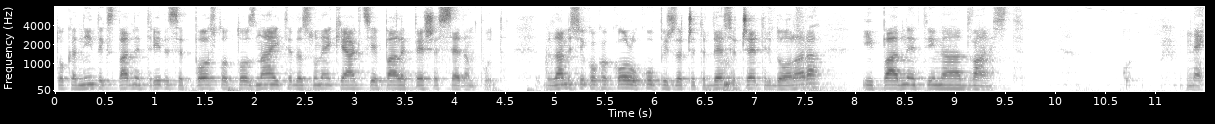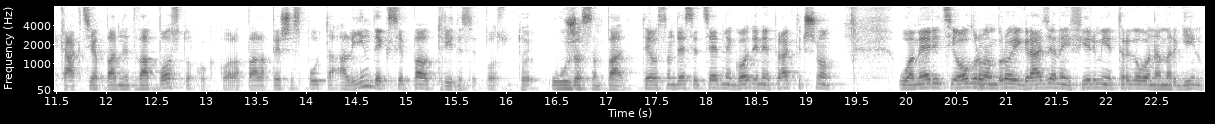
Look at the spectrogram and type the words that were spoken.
To kad indeks padne 30%, to znajte da su neke akcije pale 5-6-7 puta. Da zamisli Coca-Cola kupiš za 44 dolara i padne ti na 12 neka akcija padne 2%, Coca-Cola pala 5-6 puta, ali indeks je pao 30%. To je užasan pad. Te 87. godine praktično u Americi ogroman broj građana i firmi je trgovao na marginu.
